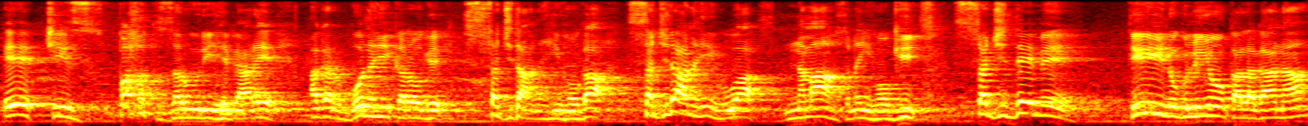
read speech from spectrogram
ایک چیز بہت ضروری ہے پیارے۔ اگر وہ نہیں کرو گے، سجدہ نہیں ہوگا۔ سجدہ نہیں ہوا، نماز نہیں ہوگی۔ سجدے میں تین انگلیوں کا لگانا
